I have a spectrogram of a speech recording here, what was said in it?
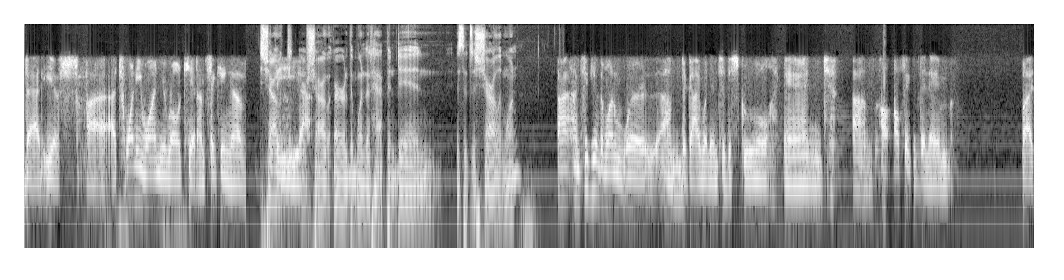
that if uh, a 21 year old kid, I'm thinking of Charlotte, the, uh, Charlotte, or the one that happened in is it the Charlotte one? I'm thinking of the one where um, the guy went into the school, and um, I'll, I'll think of the name, but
